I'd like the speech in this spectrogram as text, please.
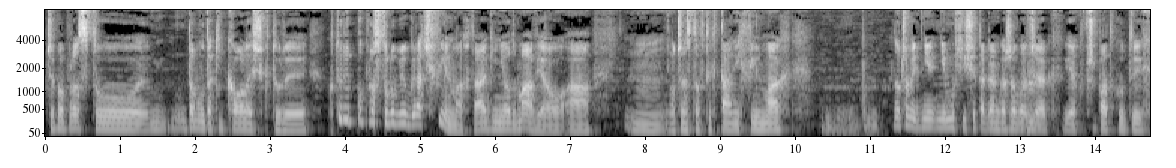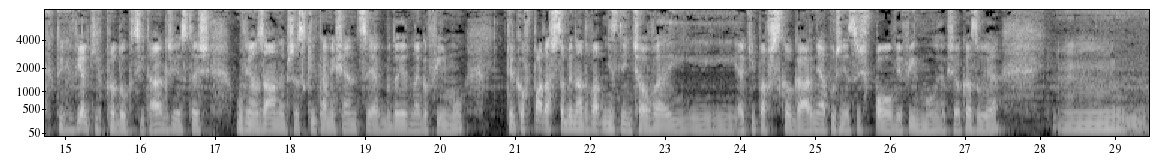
czy po prostu mm, to był taki koleś, który, który po prostu lubił grać w filmach, tak? I nie odmawiał, a mm, często w tych tanich filmach no człowiek nie, nie musi się tak angażować jak, jak w przypadku tych, tych wielkich produkcji, tak? Gdzie jesteś uwiązany przez kilka miesięcy jakby do jednego filmu. Tylko wpadasz sobie na dwa dni zdjęciowe i, i ekipa wszystko ogarnia, a później jesteś w połowie filmu, jak się okazuje. Mm,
